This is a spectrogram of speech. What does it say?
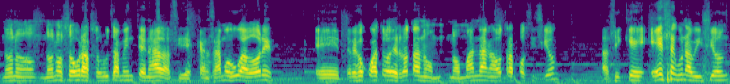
no, no, no nos sobra absolutamente nada. Si descansamos jugadores, eh, tres o cuatro derrotas nos, nos mandan a otra posición. Así que esa es una visión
